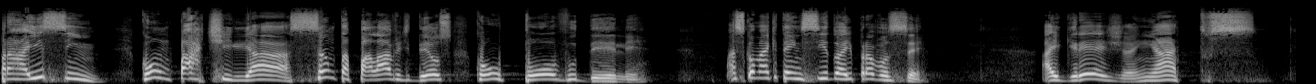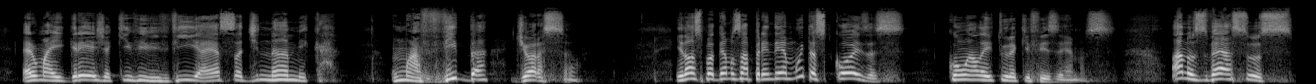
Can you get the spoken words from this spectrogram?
para aí sim compartilhar a santa palavra de Deus com o povo dele. Mas como é que tem sido aí para você? A igreja em Atos era uma igreja que vivia essa dinâmica, uma vida de oração. E nós podemos aprender muitas coisas com a leitura que fizemos. Lá nos versos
